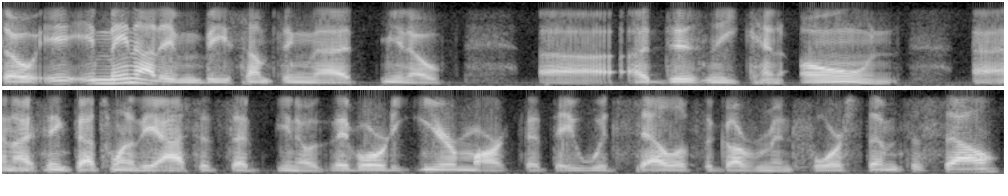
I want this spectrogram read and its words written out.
So it, it may not even be something that you know uh, a Disney can own. And I think that's one of the assets that you know they've already earmarked that they would sell if the government forced them to sell.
